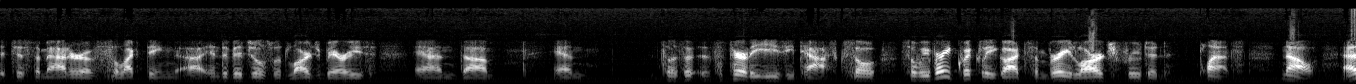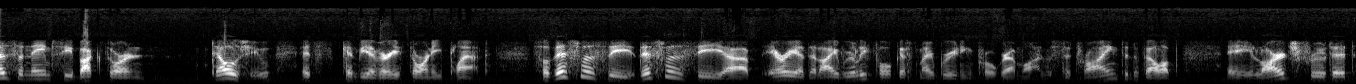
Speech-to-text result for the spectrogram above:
it's just a matter of selecting uh, individuals with large berries, and um, and so it's a, it's a fairly easy task. So so we very quickly got some very large fruited plants. Now, as the name sea buckthorn tells you, it can be a very thorny plant. So this was the this was the uh, area that I really focused my breeding program on was to trying to develop a large fruited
